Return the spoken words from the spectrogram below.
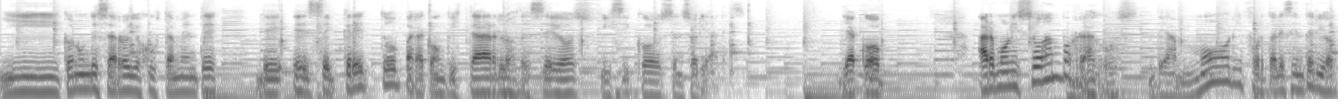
y con un desarrollo justamente de el secreto para conquistar los deseos físicos sensoriales. Jacob armonizó ambos rasgos de amor y fortaleza interior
